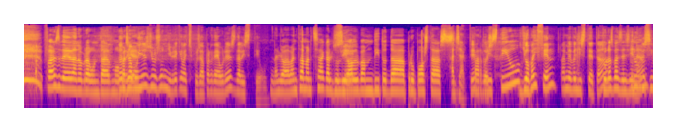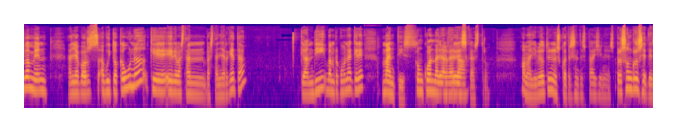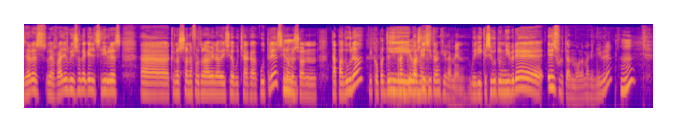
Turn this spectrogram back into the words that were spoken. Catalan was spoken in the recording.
fas bé de no preguntar-m'ho. Doncs perquè... avui és just un llibre que vaig posar per deures de l'estiu. Allò, abans de marxar, que el juliol Sí. vam dir tot de propostes Exacte. per doncs l'estiu. Jo vaig fent la meva llisteta. Tu les vas llegint, eh? progressivament. Llavors, avui toca una que era bastant, bastant llargueta, que vam dir, vam recomanar que era Mantis, Com quan de llargueta? Mercedes Castro. Home, el llibre deu tenir unes 400 pàgines, però són grossetes, eh, les, les ratlles, vull dir, són d'aquells llibres eh, que no són afortunadament edició de butxaca cutre, sinó Mm. que són tapa dura I que pots llegir i pots llegir tranquil·lament. Vull dir que ha sigut un llibre... He disfrutat molt amb aquest llibre, Mm?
